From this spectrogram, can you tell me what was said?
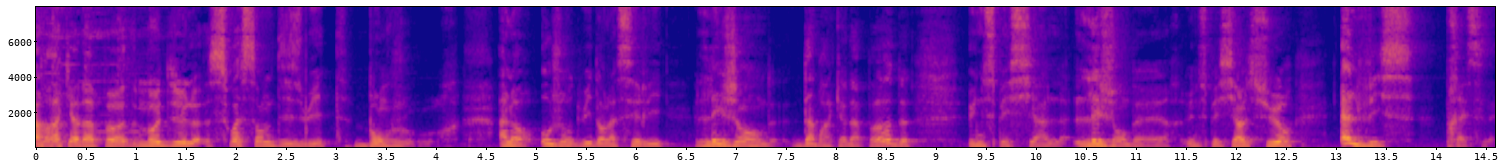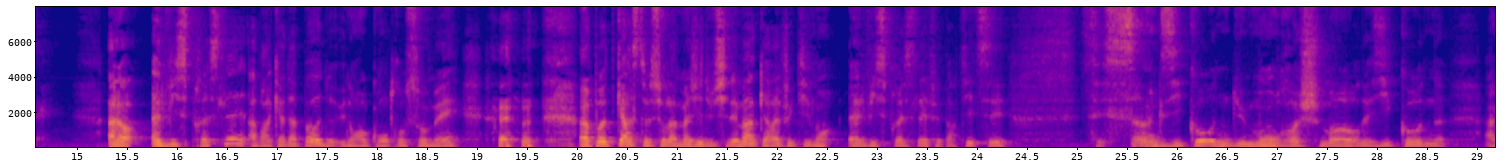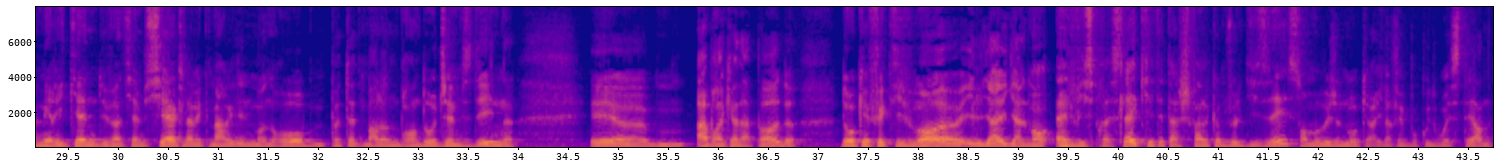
Abracadapod module 78, bonjour. Alors aujourd'hui dans la série Légende d'Abracadapod, une spéciale légendaire, une spéciale sur Elvis Presley. Alors Elvis Presley, Abracadapod, une rencontre au sommet, un podcast sur la magie du cinéma car effectivement Elvis Presley fait partie de ces, ces cinq icônes du mont Rushmore, des icônes américaine du XXe siècle avec Marilyn Monroe, peut-être Marlon Brando, James Dean et euh, Abracadapod. Donc effectivement, euh, il y a également Elvis Presley qui était à cheval, comme je le disais, sans mauvais jeu de mots, car il a fait beaucoup de westerns,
